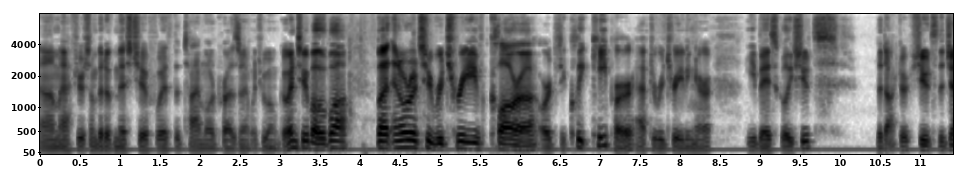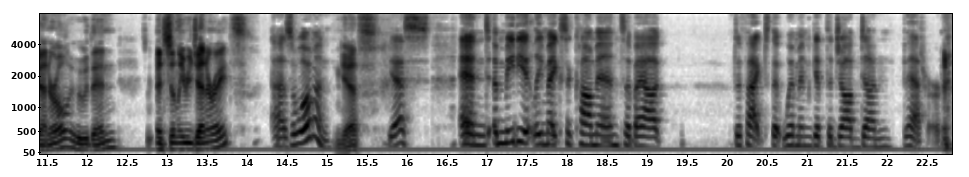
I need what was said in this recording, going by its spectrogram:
um, after some bit of mischief with the Time Lord President, which we won't go into, blah, blah, blah. But in order to retrieve Clara, or to keep her after retrieving her, he basically shoots the Doctor, shoots the General, who then instantly regenerates. As a woman, Yes. yes. And immediately makes a comment about the fact that women get the job done better.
